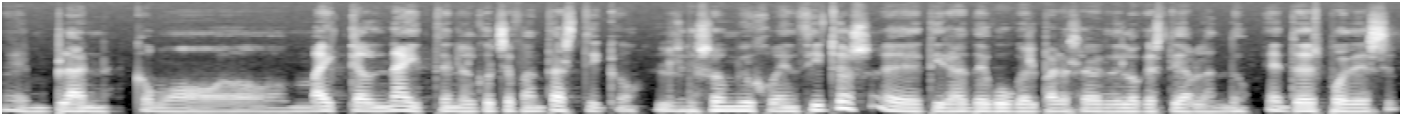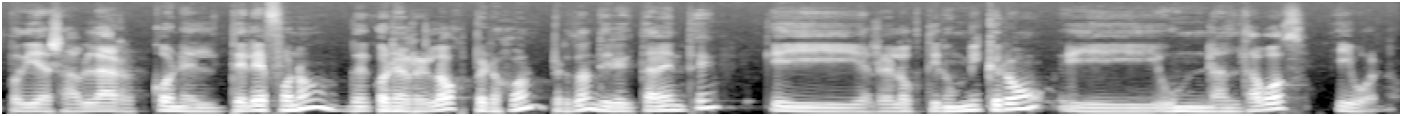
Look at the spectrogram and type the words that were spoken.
en plan como Michael Knight en el coche fantástico. Los que son muy jovencitos, eh, tirad de Google para saber de lo que estoy hablando. Entonces puedes, podías hablar con el teléfono, con el reloj, perdón, perdón, directamente, y el reloj tiene un micro y un altavoz, y bueno,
